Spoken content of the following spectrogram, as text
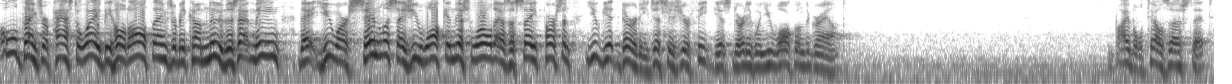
Old things are passed away. Behold, all things are become new. Does that mean that you are sinless as you walk in this world as a saved person? You get dirty just as your feet gets dirty when you walk on the ground. The Bible tells us that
